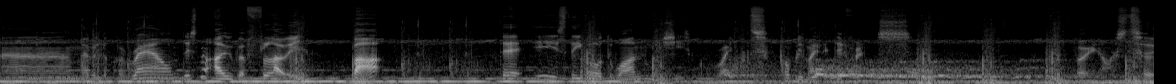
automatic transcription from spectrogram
Um, have a look around. It's not overflowing, but there is the odd one, which is great. Probably made a difference. Very nice too.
